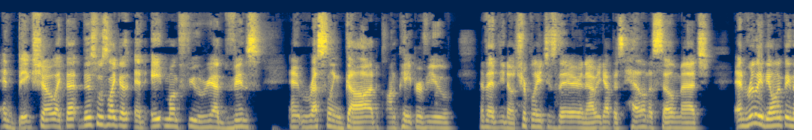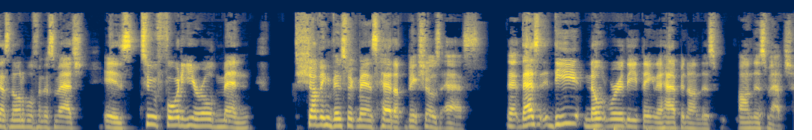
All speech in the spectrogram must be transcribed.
and Big Show? Like that, this was like a, an eight month feud where you had Vince and wrestling God on pay per view. And then, you know, Triple H is there and now we got this Hell in a Cell match. And really, the only thing that's notable from this match is two 40 year old men shoving Vince McMahon's head up Big Show's ass. That, that's the noteworthy thing that happened on this, on this match.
